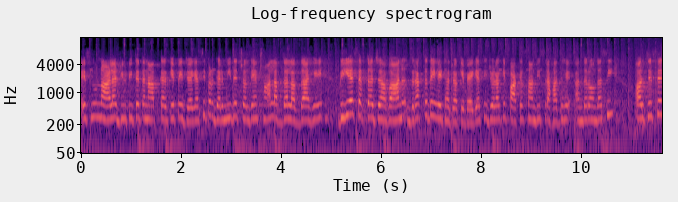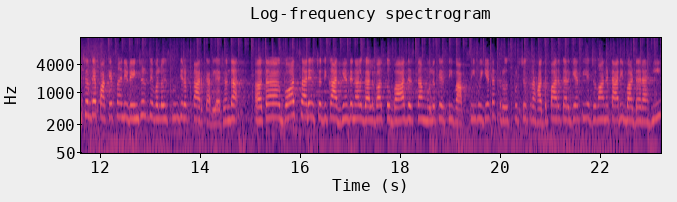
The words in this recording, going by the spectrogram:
ਇਸ ਨੂੰ ਨਾਲ ਡਿਊਟੀ ਤੇ ਤੈਨਾਤ ਕਰਕੇ ਭੇਜਿਆ ਗਿਆ ਸੀ, ਪਰ ਗਰਮੀ ਦੇ ਚਲਦਿਆਂ ਛਾਂ ਲੱਭਦਾ ਲੱਭਦਾ ਇਹ ਬੀਐਸਐਫ ਦਾ ਜਵਾਨ ਦਰਖਤ ਦੇ ਹੇਠਾਂ ਜਾ ਕੇ ਬਹਿ ਗਿਆ ਸੀ, ਜਿਹੜਾ ਕਿ ਪਾਕਿਸਤਾਨ ਦੀ ਸਰਹੱਦ ਹੈ, ਅੰਦਰ ਆਉਂਦਾ ਸੀ ਔਰ ਜਿਸ ਦੇ ਚਲਦੇ ਪਾਕਿਸਤਾਨੀ ਰੇਂਜਰਸ ਦੇ ਵੱਲੋਂ ਇਸ ਨੂੰ ਗ੍ਰਿਫਤਾਰ ਕਰ ਲਿਆ ਜਾਂਦਾ। ਤਾਂ ਬਹੁਤ ਸਾਰੇ ਉੱਚ ਅਧਿਕਾਰੀਆਂ ਦੇ ਨਾਲ ਗੱਲਬਾਤ ਤੋਂ ਬਾਅਦ ਇਸ ਦਾ ਮੁਲਕ ਇਸ ਦੀ ਵਾਪਸੀ ਹੋਈ ਹੈ। ਤਾਂ ਫਿਰੋਜ਼ਪੁਰ ਚ ਸਰਹੱਦ ਪਾਰ ਕਰ ਗਿਆ ਸੀ। ਇਹ ਜਵਾਨ ਅਟਾਰੀ ਬਾਰਡਰ ਰਾਹੀਂ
